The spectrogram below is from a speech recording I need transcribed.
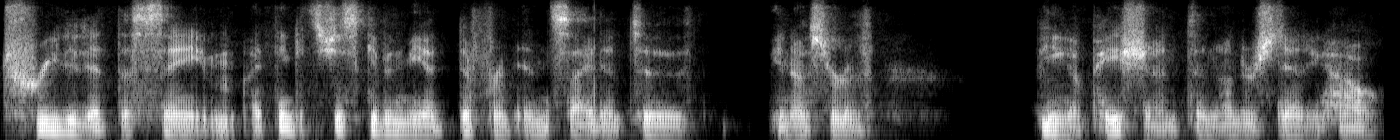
treated it the same. I think it's just given me a different insight into, you know, sort of being a patient and understanding how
